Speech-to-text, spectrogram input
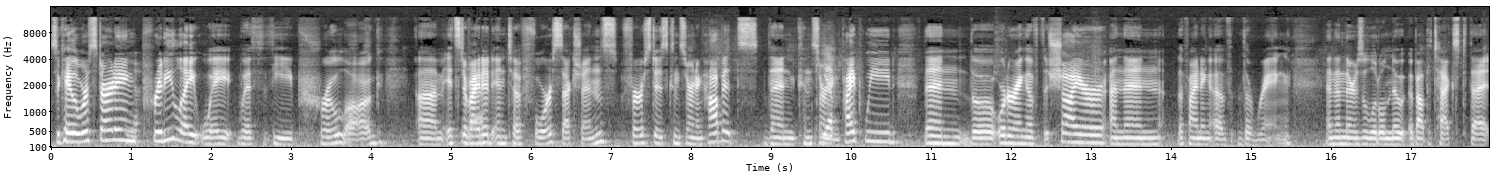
So, Kayla, we're starting Yeah. pretty lightweight with the prologue. Um, it's divided into four sections. First is concerning hobbits, then concerning Yep. pipeweed, then the ordering of the Shire, and then the finding of the ring. And then there's a little note about the text that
